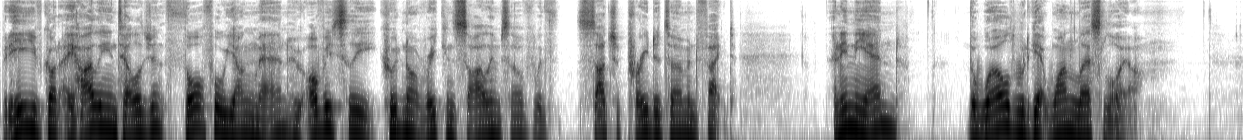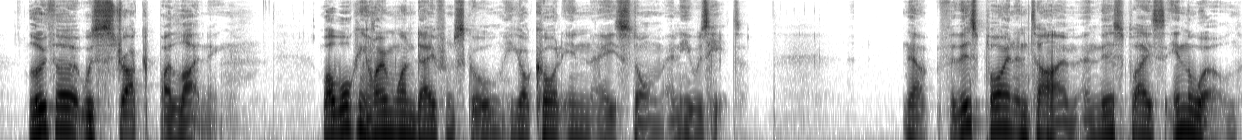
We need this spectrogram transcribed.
But here you've got a highly intelligent, thoughtful young man who obviously could not reconcile himself with such a predetermined fate. And in the end, the world would get one less lawyer. Luther was struck by lightning. While walking home one day from school, he got caught in a storm and he was hit. Now, for this point in time and this place in the world,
